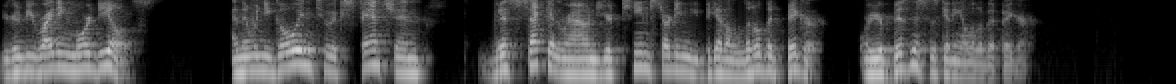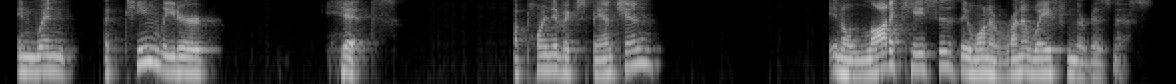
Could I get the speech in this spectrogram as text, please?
You're going to be writing more deals. And then when you go into expansion, this second round, your team's starting to get a little bit bigger, or your business is getting a little bit bigger. And when a team leader hits a point of expansion, in a lot of cases, they want to run away from their business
